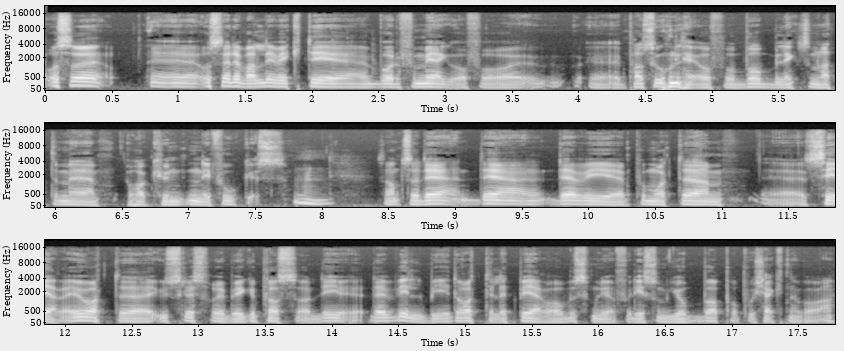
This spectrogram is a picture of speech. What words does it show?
og så Eh, og så er det veldig viktig eh, både for meg og for eh, personlig og for Bob liksom dette med å ha kunden i fokus. Mm. Så det, det, det, vi på en måte eh, ser, er jo at uh, utslippsfrie byggeplasser de, det vil bidra til et bedre arbeidsmiljø for de som jobber på prosjektene våre.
